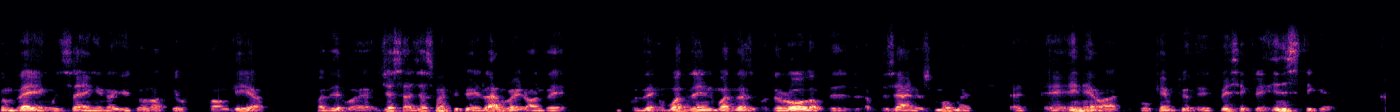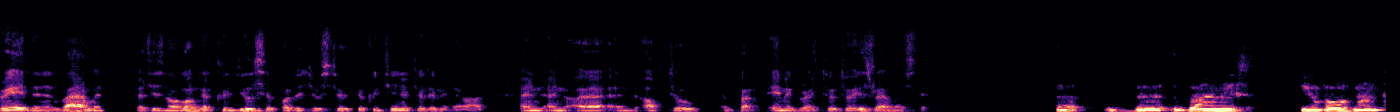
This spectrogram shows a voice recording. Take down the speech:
conveying with saying, you know, you do not belong here. But it, just I just wanted to elaborate on the what then what the, the role of the of the Zionist movement in Iraq, who came to basically instigate, create an environment that is no longer conducive for the Jews to, to continue to live in Iraq and and uh, and up to immigrate to, to Israel instead. Uh, the Zionist involvement,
